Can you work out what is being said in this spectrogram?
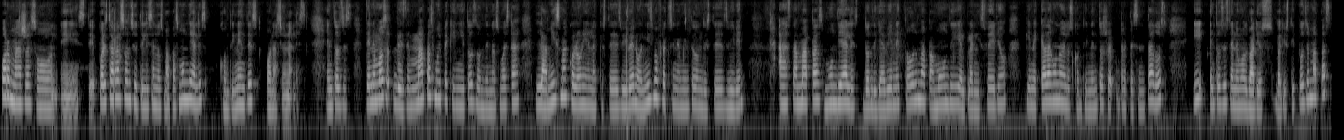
Por más razón, este, por esta razón se utilizan los mapas mundiales, continentes o nacionales. Entonces, tenemos desde mapas muy pequeñitos donde nos muestra la misma colonia en la que ustedes viven o el mismo fraccionamiento donde ustedes viven, hasta mapas mundiales donde ya viene todo el mapa mundi, el planisferio, viene cada uno de los continentes representados y entonces tenemos varios, varios tipos de mapas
